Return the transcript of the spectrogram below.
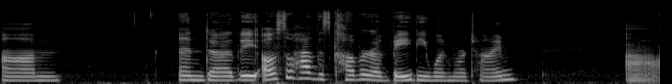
Um and uh, they also have this cover of Baby One More Time. Uh,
